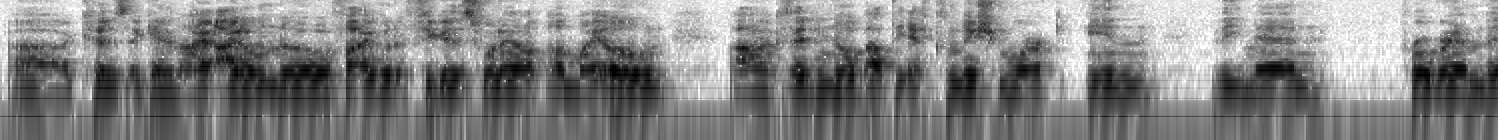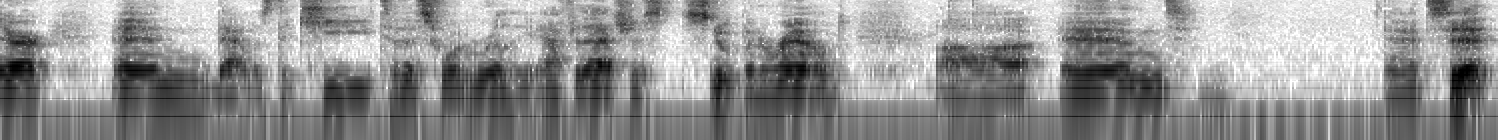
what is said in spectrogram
because uh, again, I, I don't know if I would have figured this one out on my own because uh, I didn't know about the exclamation mark in the man program there, and that was the key to this one really. After that, just snooping around, uh, and that's it.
